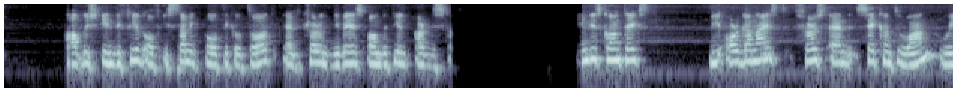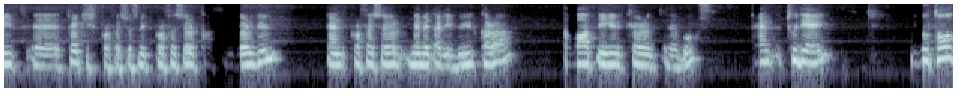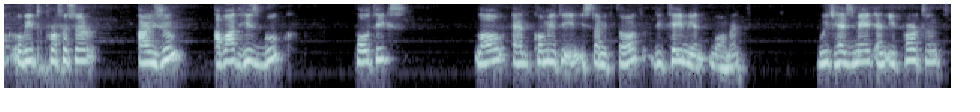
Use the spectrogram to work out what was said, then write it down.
published in the field of Islamic political thought and current debates on the field are discussed. In this context, we organized first and second one with uh, Turkish professors, with Professor Görgün and Professor Mehmet Ali Büyükkara about their current uh, books. And today, we will talk with Professor Anjum about his book, Politics, Law and Community in Islamic Thought, the Taymiyyan Moment, which has made an important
